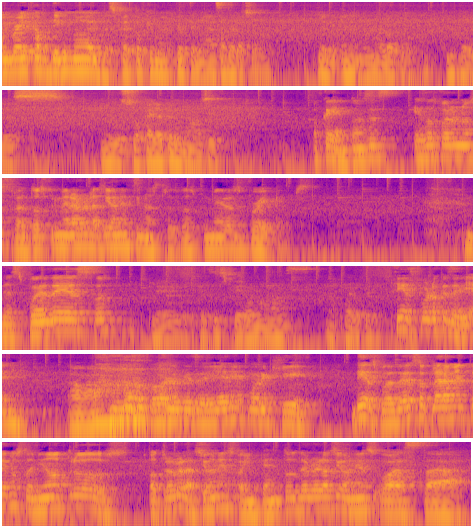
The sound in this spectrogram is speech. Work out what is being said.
un breakup digno del respeto que, me- que tenía esa relación en el uno al otro. Entonces me gustó que haya terminado así. Ok, entonces esas fueron nuestras dos primeras relaciones y nuestros dos primeros breakups. Después de esto, Que, suspiro más, fuerte. sí, es por lo que se viene. Ah, por lo que se viene, porque después de esto claramente hemos tenido otros, otras relaciones o intentos de relaciones o hasta,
